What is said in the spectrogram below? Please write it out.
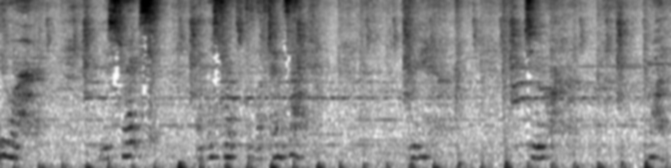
do our knee strikes, elbow strikes with the left hand side. Three, two. One,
